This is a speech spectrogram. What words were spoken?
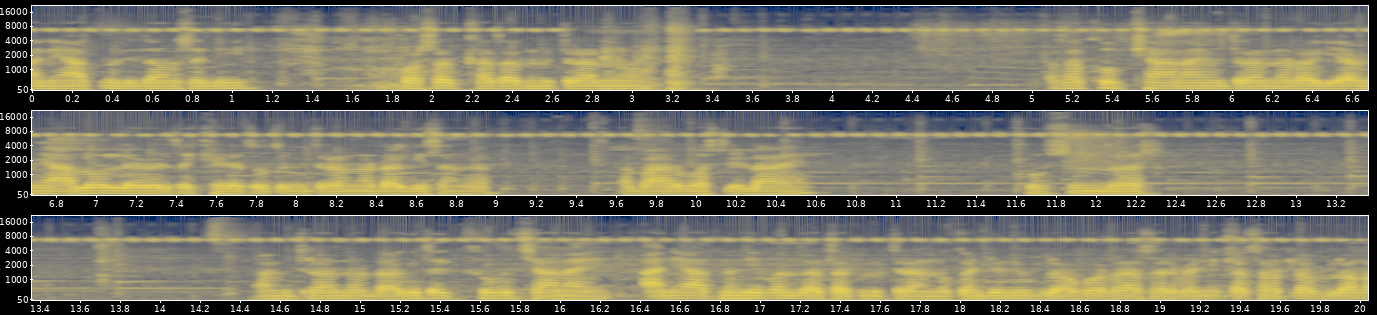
आणि आतमध्ये जाऊन सनी प्रसाद खातात मित्रांनो. असा खूप छान आहे मित्रांनो डॉगी. आम्ही आलो लवेळचं खेळत होतो मित्रांनो डॉगी संघ बाहेर बसलेला आहे. खूप सुंदर. मित्रांनो डॉगी तर खूपच छान आहे. आणि आतमध्ये पण जातात मित्रांनो. कंटिन्यू ब्लॉगवर राहा. सर्वांनी कसा वाटला ब्लॉग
